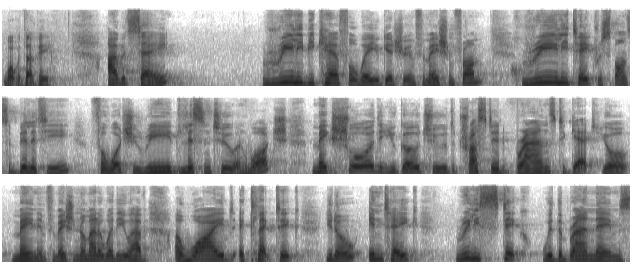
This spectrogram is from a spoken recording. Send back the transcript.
what would that be? I would say really be careful where you get your information from. Really take responsibility for what you read, listen to, and watch. Make sure that you go to the trusted brands to get your main information, no matter whether you have a wide, eclectic, you know, intake. Really stick with the brand names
